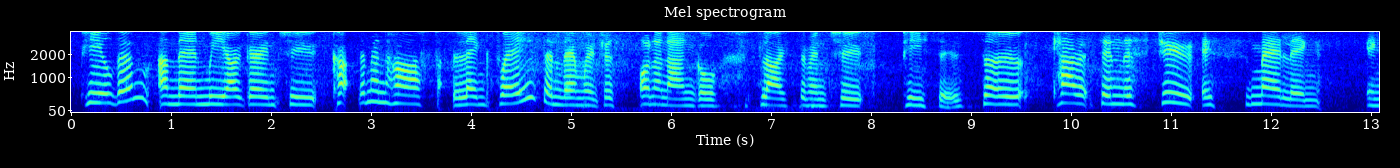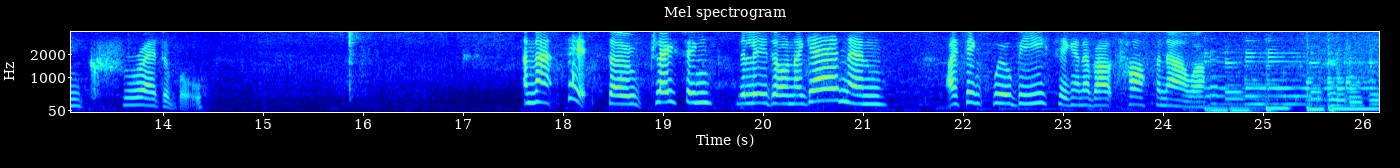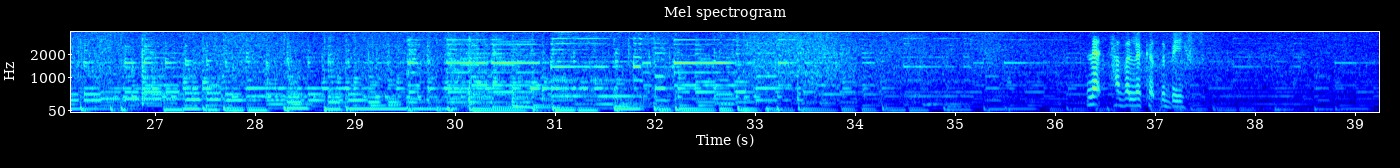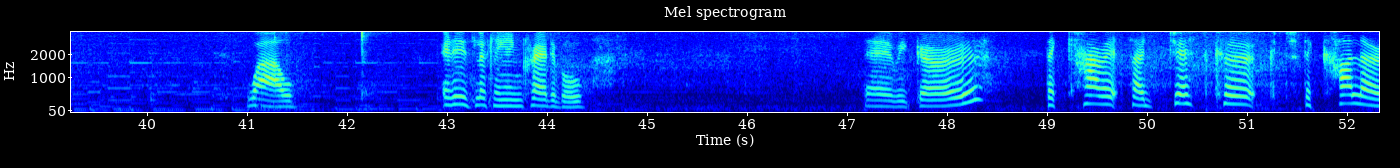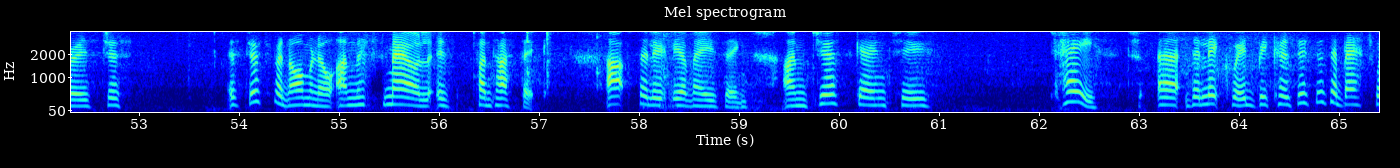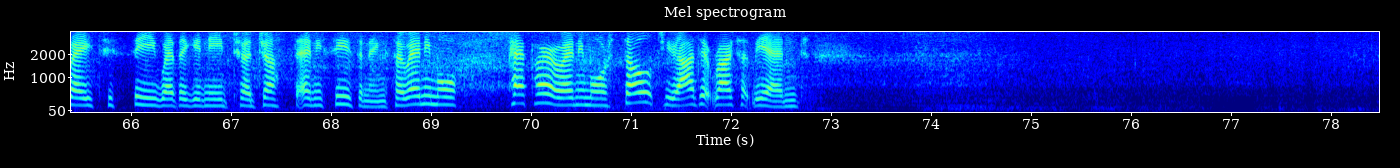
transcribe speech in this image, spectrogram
peel them and then we are going to cut them in half lengthways and then we're just on an angle slice them into pieces. So carrots in the stew is smelling incredible. And that's it. So placing the lid on again and I think we'll be eating in about half an hour. Let's have a look at the beef. Wow. It is looking incredible. There we go. The carrots are just cooked. The color is just, it's just phenomenal. And the smell is fantastic. Absolutely amazing. I'm just going to taste uh, the liquid because this is the best way to see whether you need to adjust any seasoning. So any more pepper or any more salt, you add it right at the end.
